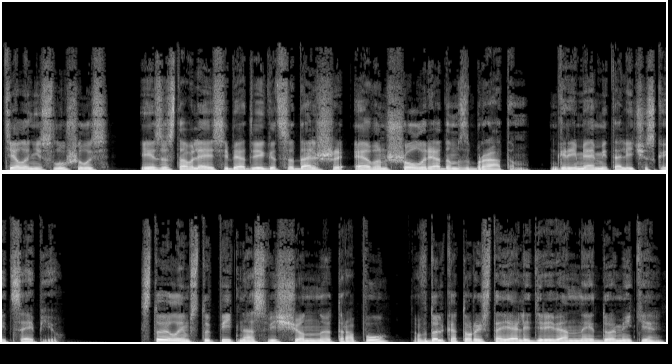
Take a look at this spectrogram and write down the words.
Тело не слушалось, и, заставляя себя двигаться дальше, Эван шел рядом с братом, гремя металлической цепью. Стоило им ступить на освещенную тропу, вдоль которой стояли деревянные домики,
